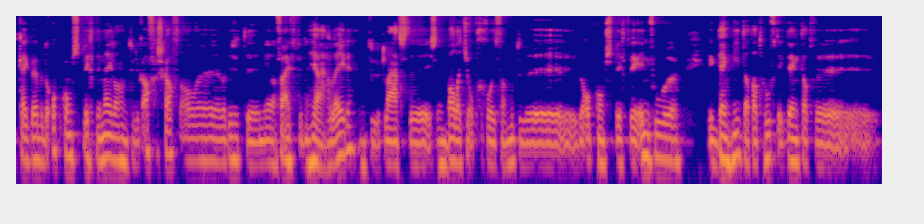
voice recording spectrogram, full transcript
Kijk, we hebben de opkomstplicht in Nederland natuurlijk afgeschaft al, uh, wat is het, uh, meer dan 25 jaar geleden. Natuurlijk, laatst is er een balletje opgegooid van moeten we de opkomstplicht weer invoeren. Ik denk niet dat dat hoeft. Ik denk dat we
